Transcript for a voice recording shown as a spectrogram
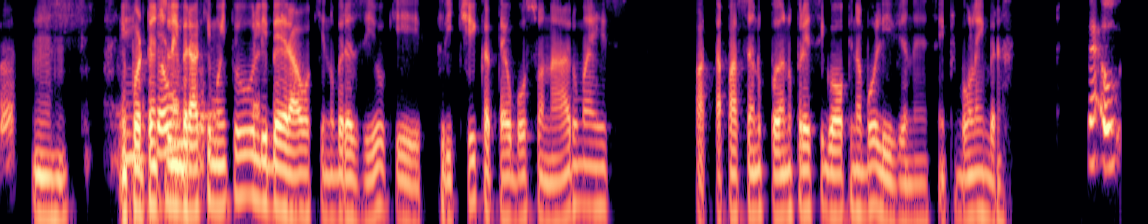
Né? Uhum. Importante então, lembrar que muito liberal aqui no Brasil, que critica até o Bolsonaro, mas tá passando pano para esse golpe na Bolívia, né? Sempre bom lembrar. É, o,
